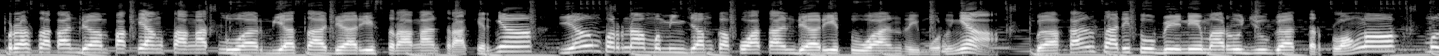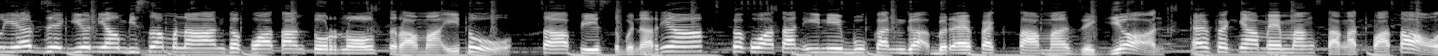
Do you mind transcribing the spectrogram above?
merasakan dampak yang sangat luar biasa dari serangan terakhirnya yang pernah meminjam kekuatan dari Tuan Rimurunya. Bahkan saat itu Benimaru juga terpelongo melihat Zegion yang bisa menahan kekuatan Turnul serama itu. Tapi sebenarnya kekuatan ini bukan nggak berefek sama Zegion. Efeknya memang sangat fatal.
